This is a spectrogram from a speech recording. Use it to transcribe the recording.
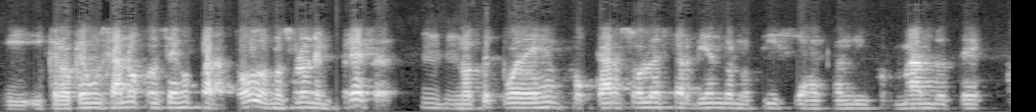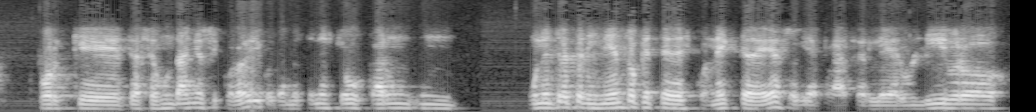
y, creo que es un sano consejo para todos, no solo en empresas. No te puedes enfocar solo a estar viendo noticias, estando informándote, porque te haces un daño psicológico. También tienes que buscar un, un, entretenimiento que te desconecte de eso, ya puede hacer leer un libro,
